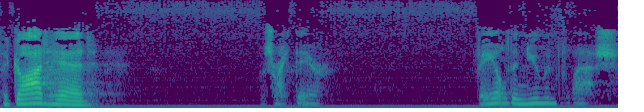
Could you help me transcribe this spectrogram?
the Godhead was right there, veiled in human flesh.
